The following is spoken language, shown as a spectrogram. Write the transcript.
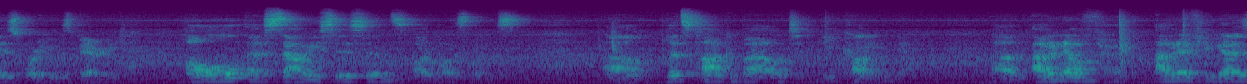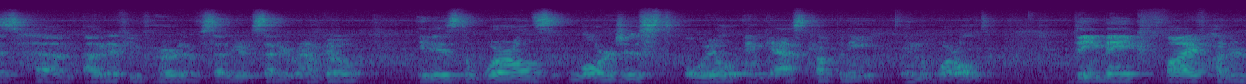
is where he was buried. All uh, Saudi citizens are Muslims. Um, let's talk about the economy now. Um, I don't know. If, I don't know if you guys. Um, I don't know if you've heard of Saudi, Saudi Aramco. It is the world's largest oil and gas company in the world. They make 500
